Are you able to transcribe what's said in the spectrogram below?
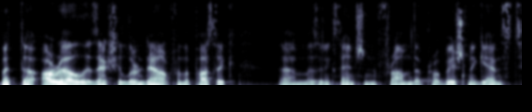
But the aral is actually learned out from the pasuk um, as an extension from the prohibition against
